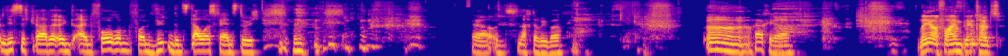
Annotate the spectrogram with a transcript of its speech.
liest sich gerade irgendein Forum von wütenden Star Wars Fans durch. ja, und lacht darüber. Äh, Ach ja. naja, vor allem während halt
